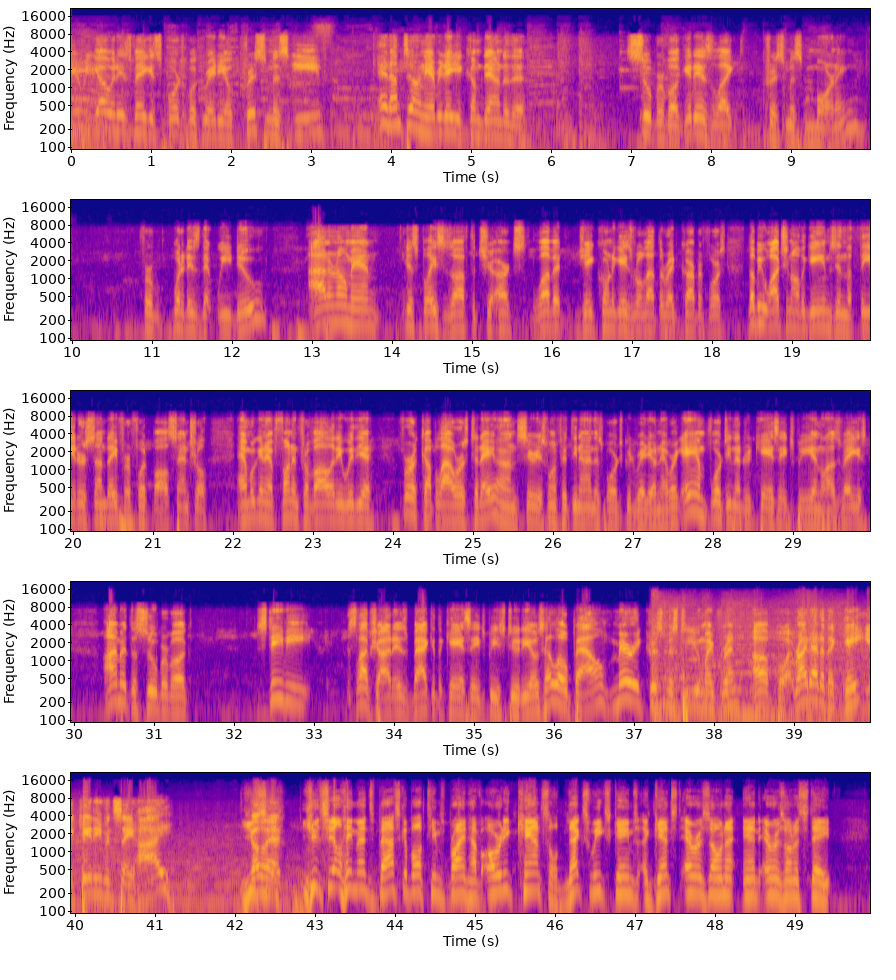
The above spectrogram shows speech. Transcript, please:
Here we go. It is Vegas Sportsbook Radio Christmas Eve. And I'm telling you, every day you come down to the Superbook, it is like Christmas morning for what it is that we do. I don't know, man. This place is off the charts. Love it. Jay Kornegay's rolled out the red carpet for us. They'll be watching all the games in the theater Sunday for Football Central. And we're going to have fun and frivolity with you for a couple hours today on Sirius 159, the Sports Grid Radio Network, AM 1400 KSHP in Las Vegas. I'm at the Superbook. Stevie Slapshot is back at the KSHP studios. Hello, pal. Merry Christmas to you, my friend. Oh, boy. Right out of the gate, you can't even say hi? Go ahead. UCLA men's basketball teams, Brian, have already canceled next week's games against Arizona and Arizona State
